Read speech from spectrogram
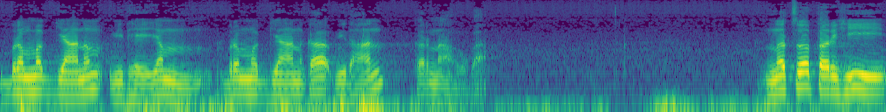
ब्रह्म ज्ञानम विधेयम ब्रह्म ज्ञान का विधान करना होगा। न तरही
